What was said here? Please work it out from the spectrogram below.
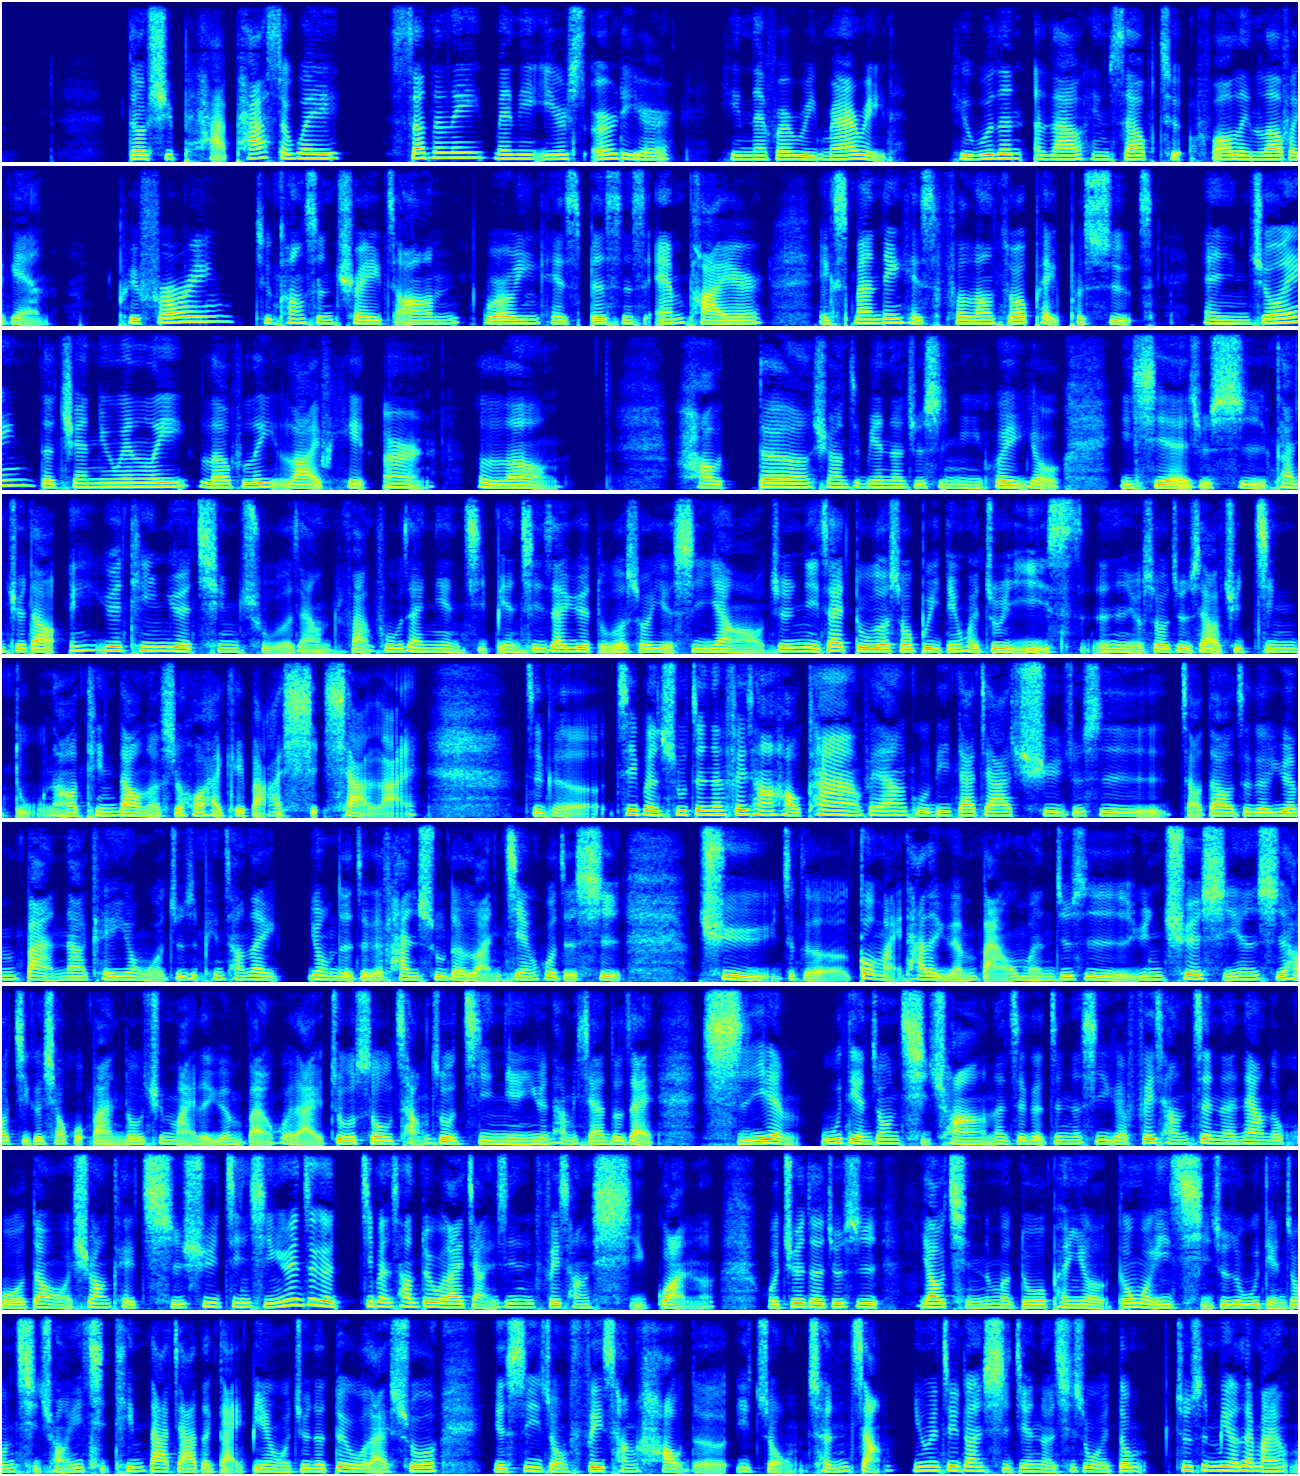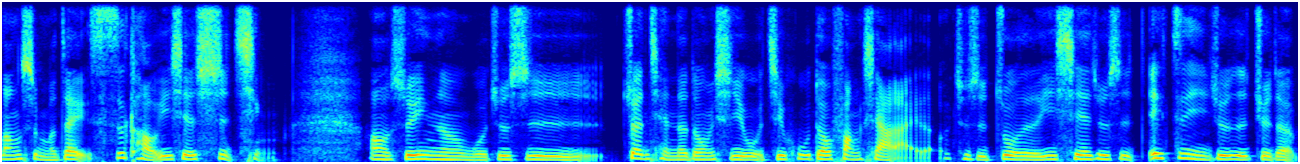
Though she had passed away suddenly many years earlier, he never remarried. He wouldn't allow himself to fall in love again preferring to concentrate on growing his business empire, expanding his philanthropic pursuits, and enjoying the genuinely lovely life he'd earned alone. 好的，希望这边呢，就是你会有一些，就是感觉到，诶，越听越清楚了。这样反复再念几遍，其实在阅读的时候也是一样哦。就是你在读的时候不一定会注意意思，但是有时候就是要去精读，然后听到的时候还可以把它写下来。这个这本书真的非常好看，非常鼓励大家去，就是找到这个原版，那可以用我就是平常在用的这个看书的软件，或者是。去这个购买它的原版，我们就是云雀实验室好几个小伙伴都去买了原版回来做收藏、做纪念，因为他们现在都在实验。五点钟起床，那这个真的是一个非常正能量的活动。我希望可以持续进行，因为这个基本上对我来讲已经非常习惯了。我觉得就是邀请那么多朋友跟我一起，就是五点钟起床，一起听大家的改变。我觉得对我来说也是一种非常好的一种成长。因为这段时间呢，其实我都就是没有在忙忙什么，在思考一些事情。哦，所以呢，我就是赚钱的东西，我几乎都放下来了，就是做了一些，就是诶，自己就是觉得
